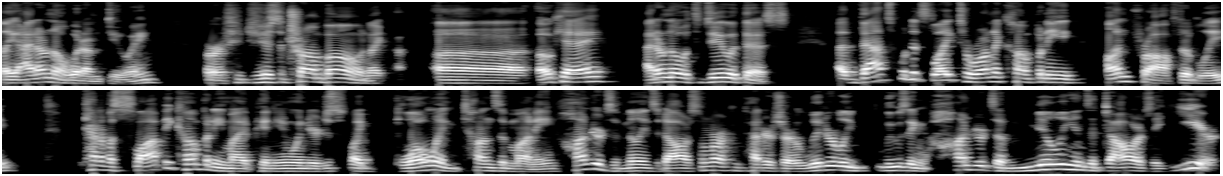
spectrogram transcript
Like, I don't know what I'm doing. Or just a trombone. Like, uh, okay, I don't know what to do with this. Uh, that's what it's like to run a company unprofitably, kind of a sloppy company, in my opinion, when you're just like blowing tons of money, hundreds of millions of dollars. Some of our competitors are literally losing hundreds of millions of dollars a year,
